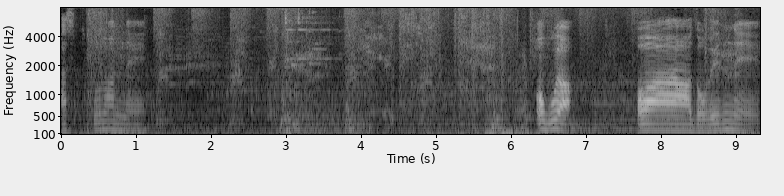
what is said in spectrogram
아스 또 나왔네. 어 뭐야? 와 너무 했네.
